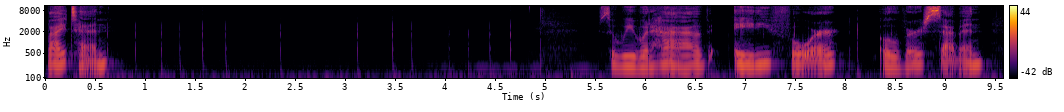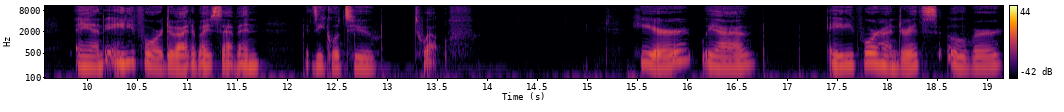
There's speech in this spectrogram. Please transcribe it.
by 10. So we would have 84 over 7, and 84 divided by 7 is equal to 12. Here we have 84 hundredths over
